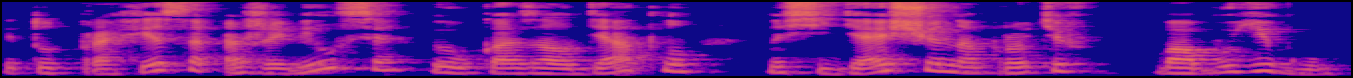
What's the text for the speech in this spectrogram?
И тут профессор оживился и указал дятлу на сидящую напротив бабу-ягу.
